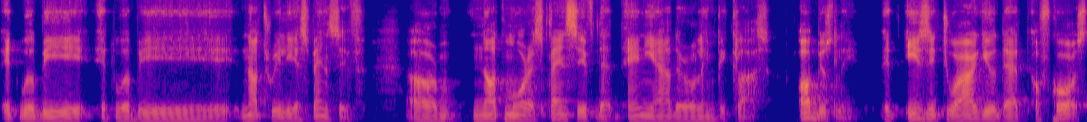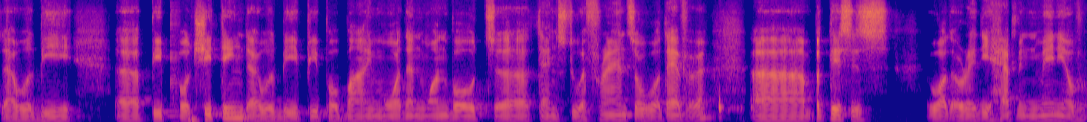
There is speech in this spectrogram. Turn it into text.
it will be it will be not really expensive or not more expensive than any other Olympic class. Obviously, it's easy to argue that, of course, there will be uh, people cheating, there will be people buying more than one boat uh, thanks to a friend or whatever. Uh, but this is what already happened many of,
